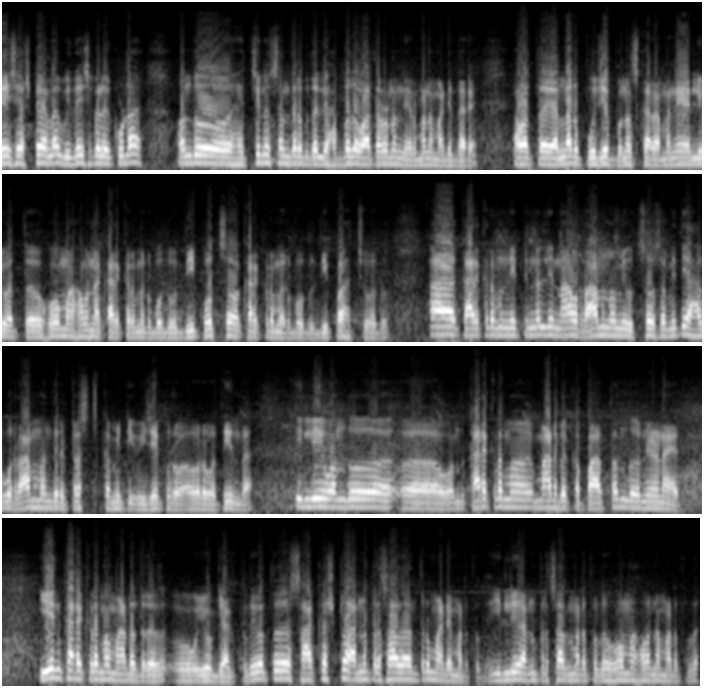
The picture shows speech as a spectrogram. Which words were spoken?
ದೇಶ ಅಷ್ಟೇ ಅಲ್ಲ, ವಿದೇಶಗಳಲ್ಲಿ ಕೂಡ ಒಂದು ಹೆಚ್ಚಿನ ಸಂದರ್ಭದಲ್ಲಿ ಹಬ್ಬದ ವಾತಾವರಣ ನಿರ್ಮಾಣ ಮಾಡಿದ್ದಾರೆ. ಅವತ್ತು ಎಲ್ಲರೂ ಪೂಜೆ, ಪುನಸ್ಕಾರ, ಮನೆಯಲ್ಲಿ ಇವತ್ತು ಹೋಮ, ಹವನ ಕಾರ್ಯಕ್ರಮ ಇರ್ಬೋದು, ದೀಪೋತ್ಸವ ಕಾರ್ಯಕ್ರಮ ಇರ್ಬೋದು, ದೀಪ ಹಚ್ಚುವುದು. ಆ ಕಾರ್ಯಕ್ರಮ ನಿಟ್ಟಿನಲ್ಲಿ ನಾವು ರಾಮನವಮಿ ಉತ್ಸವ ಸಮಿತಿ ಹಾಗೂ ರಾಮ ಮಂದಿರ ಟ್ರಸ್ಟ್ ಕಮಿಟಿ ವಿಜಯಪುರ ಅವರ ವತಿಯಿಂದ ಇಲ್ಲಿ ಒಂದು ಒಂದು ಕಾರ್ಯಕ್ರಮ ಮಾಡಬೇಕಪ್ಪ ಅಂತಂದು ನಿರ್ಣಯ ಆಯಿತು. ಏನು ಕಾರ್ಯಕ್ರಮ ಮಾಡಿದ್ರೆ ಯೋಗ್ಯ ಆಗ್ತದೆ? ಇವತ್ತು ಸಾಕಷ್ಟು ಅನ್ನಪ್ರಸಾದ ಅಂತೂ ಮಾಡೇ ಮಾಡ್ತದೆ. ಇಲ್ಲಿ ಅನ್ನಪ್ರಸಾದ ಮಾಡ್ತದೆ, ಹೋಮ ಹವನ ಮಾಡ್ತದೆ.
